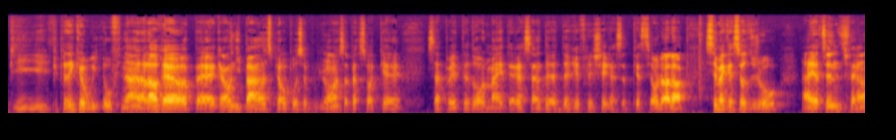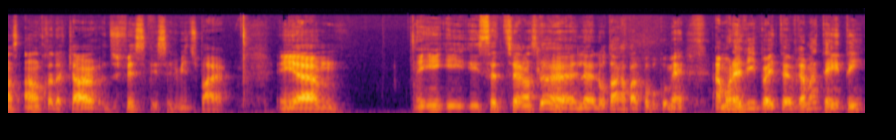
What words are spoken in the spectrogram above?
puis, puis peut-être que oui au final. Alors, hop, quand on y passe, puis on pousse un peu plus loin, on s'aperçoit que ça peut être drôlement intéressant de, réfléchir à cette question-là. Alors, c'est ma question du jour. Hein, y a-t-il une différence entre le cœur du Fils et celui du Père? Et, euh, et, cette différence-là, euh, l'auteur n'en parle pas beaucoup, mais à mon avis, il peut être vraiment teinté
